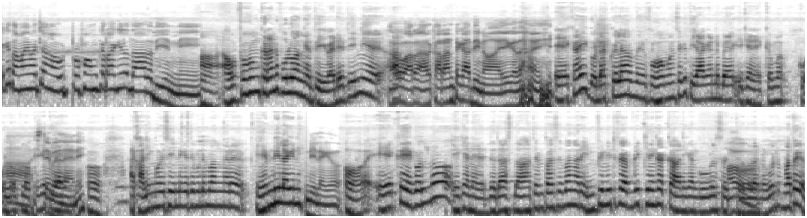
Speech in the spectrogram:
එක තමයි මචන් අවු් ප්‍රෆෝම් කර කියලා දාලා තියෙන්නේ. අවපහොම් කරන්න පුළුවන් ඇති. වැඩ තින්නේ අර කරන්ට ගතිනවා ඒකදයි ඒකයි ගොඩක් වෙලා මේ පොහොමන්සක තියාගන්න බෑ. එකන එකම කොල්ලොක් බලන කලින් ඔය සින්න තිබුණ බං අර ඒම්ඩි ලගෙන. ඩිලක ඕ ඒක ඒගොල්ලෝ ඒකන දස් දාතෙන් පස බං ඉන්ෆිනිට ෆබ්‍රික් එක කානික Google සච් ලන්නගොට මතක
